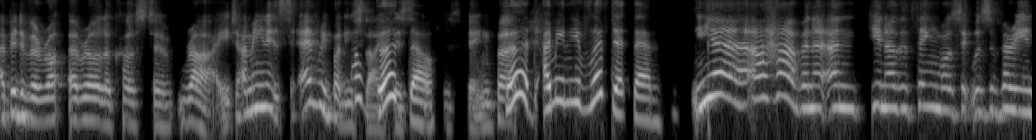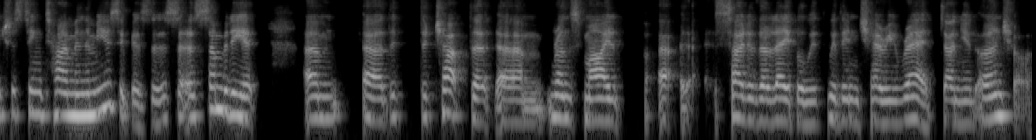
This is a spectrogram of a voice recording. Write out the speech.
a bit of a, ro- a roller coaster ride. I mean, it's everybody's Oh, life good, is though. interesting, but Good. I mean, you've lived it then. yeah, I have, and and you know the thing was, it was a very interesting time in the music business. As somebody at um, uh, the the chap that um, runs my uh, side of the label with, within Cherry Red, Daniel Earnshaw,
